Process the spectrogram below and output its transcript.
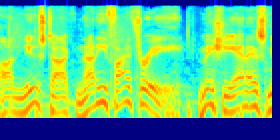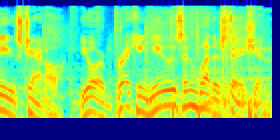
on News Talk 953, Michiana's news channel, your breaking news and weather station.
